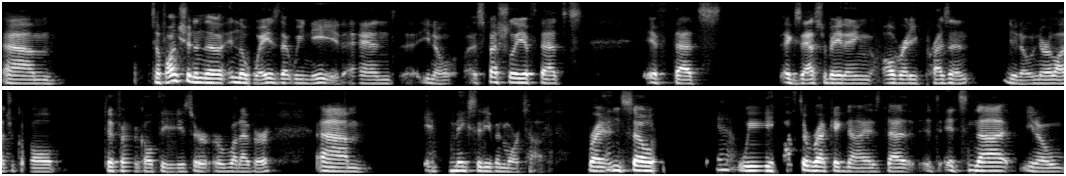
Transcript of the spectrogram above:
um, to function in the in the ways that we need and you know especially if that's if that's exacerbating already present, you know, neurological difficulties or, or whatever, um, it makes it even more tough. Right. And so yeah. we have to recognize that it, it's not, you know,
